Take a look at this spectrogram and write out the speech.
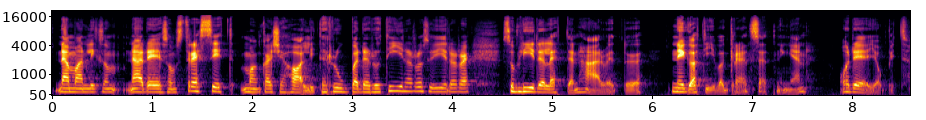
när, man liksom, när det är som stressigt, man kanske har lite rubbade rutiner och så vidare, så blir det lätt den här vet du, negativa gränssättningen. Och det är jobbigt.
